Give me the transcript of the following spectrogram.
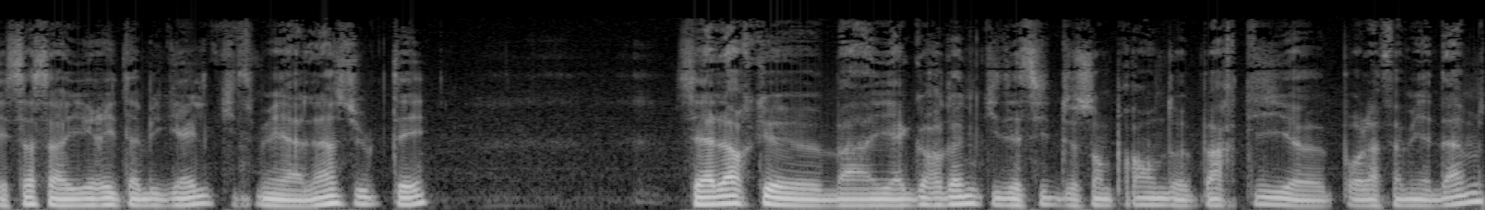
et ça, ça irrite Abigail qui se met à l'insulter. C'est alors que ben il y a Gordon qui décide de s'en prendre parti euh, pour la famille Adams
